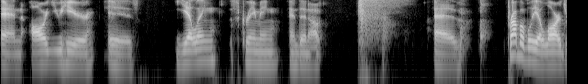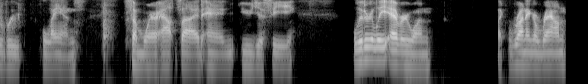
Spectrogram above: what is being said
And all you hear is yelling, screaming, and then a as probably a large root lands somewhere outside, and you just see literally everyone like running around.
